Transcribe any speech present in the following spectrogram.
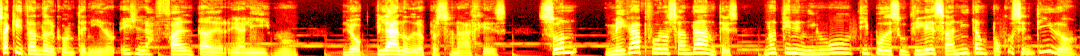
Ya quitando el contenido, es la falta de realismo, lo plano de los personajes. Son megáfonos andantes, no tienen ningún tipo de sutileza ni tampoco sentido.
